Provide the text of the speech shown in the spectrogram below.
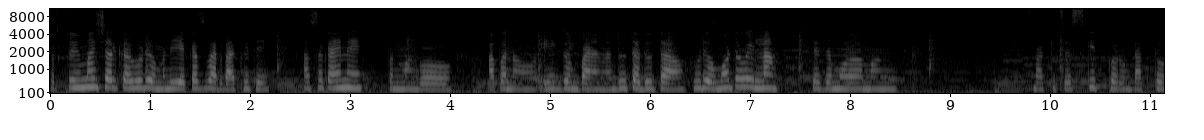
तर तुम्ही म्हणशाल का व्हिडिओमध्ये एकच बार दाखवते? असं काही नाही. पण मग आपण एक दोन पाण्यानं धुता धुता व्हिडिओ मोठा होईल ना त्याच्यामुळं मग बाकीचं स्किप करून टाकतो.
